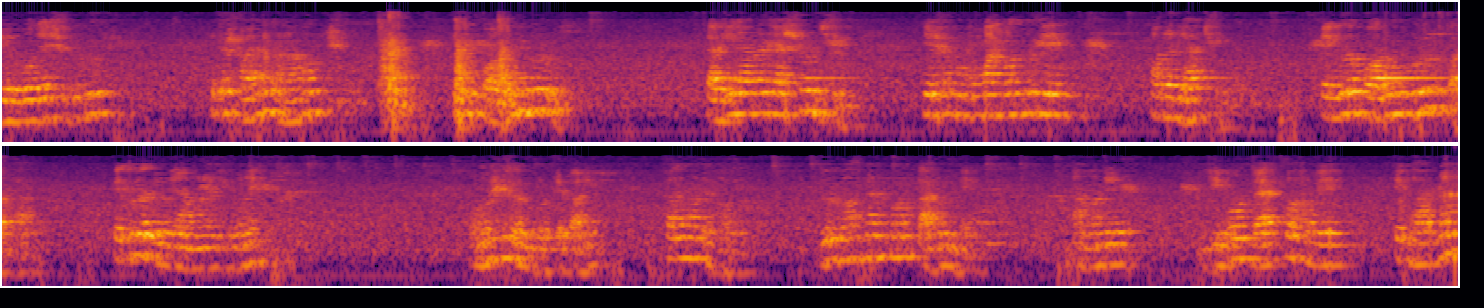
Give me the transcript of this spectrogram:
যে উপদেশ গুরু এটা স্বয়ং রামক তিনি পরম গুরু কাজে আমরা যা শুনছি যেসব উপমান মধ্য দিয়ে আমরা যাচ্ছি এগুলো পরম গুরুর কথা। এগুলো যদি আমরা জীবনে অনুশীলন করতে পারি, তাহলে মনে হবে দুর্ভাবনার কোনো কারণ নেই। আমাদের জীবন ব্যর্থ হবে এ ভাবনার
